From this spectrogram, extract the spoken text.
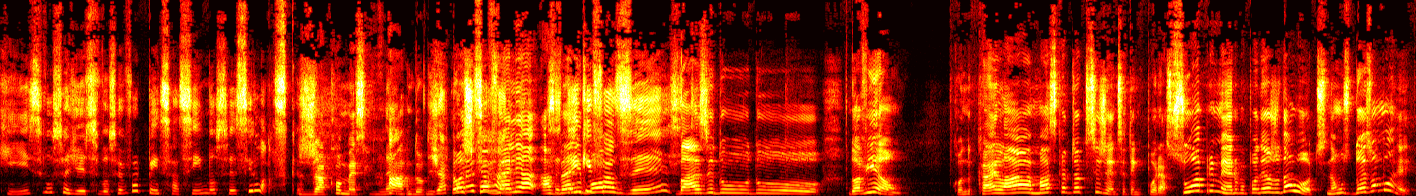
que se você se você for pensar assim, você se lasca. Já começa né? errado. Já começa Eu acho que a velha, a você velha tem que fazer base do, do, do avião. Quando cai lá a máscara de oxigênio, você tem que pôr a sua primeiro para poder ajudar o outro, senão os dois vão morrer.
